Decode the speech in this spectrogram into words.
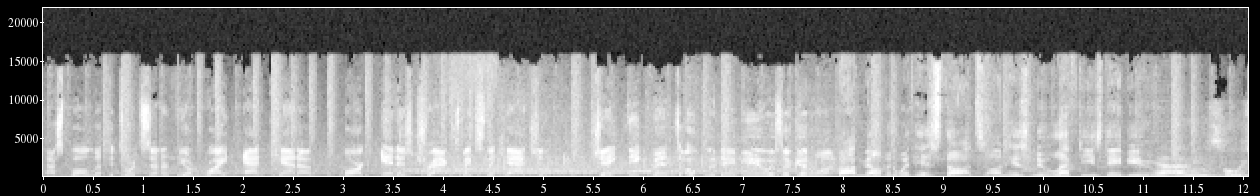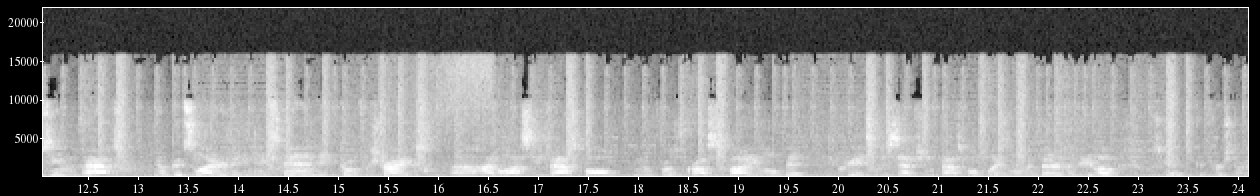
Fastball lifted towards center field, right at Canha. Mark in his tracks makes the catch, and Jake Diekman's Oakland debut is a good one. Bob Melvin with his thoughts on his new lefty's debut. Yeah, I mean, it's what we've seen in the past. You know, good slider that he can extend, he can throw it for strikes, uh, high velocity fastball, you know, throws across his body a little bit to create some deception. Fastball plays a little bit better than the velo good. Good first start.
